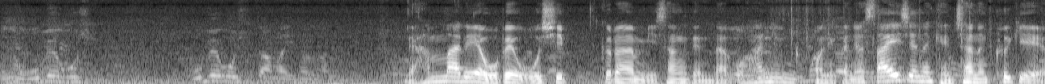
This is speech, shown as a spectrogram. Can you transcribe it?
얘는 550, 550도 아마 이상 가는 거. 네, 한 마리에 550g 이상 된다고 하는 거니까요. 사이즈는 괜찮은 크기예요.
